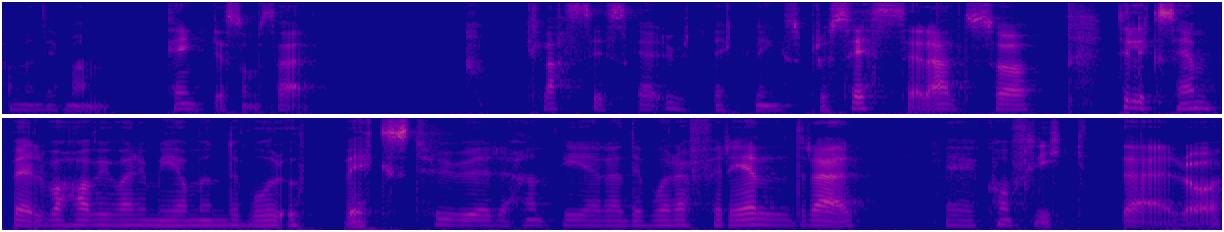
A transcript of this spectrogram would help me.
ja, men det man tänker som så här klassiska utvecklingsprocesser. Alltså till exempel, vad har vi varit med om under vår uppväxt? Hur hanterade våra föräldrar konflikter? Och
